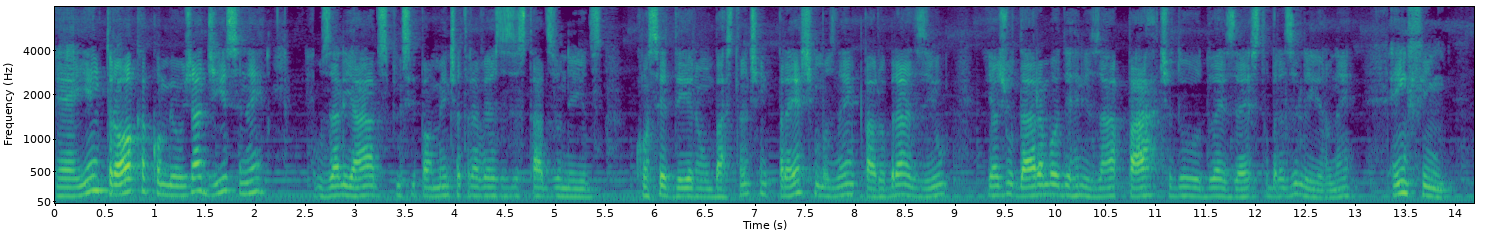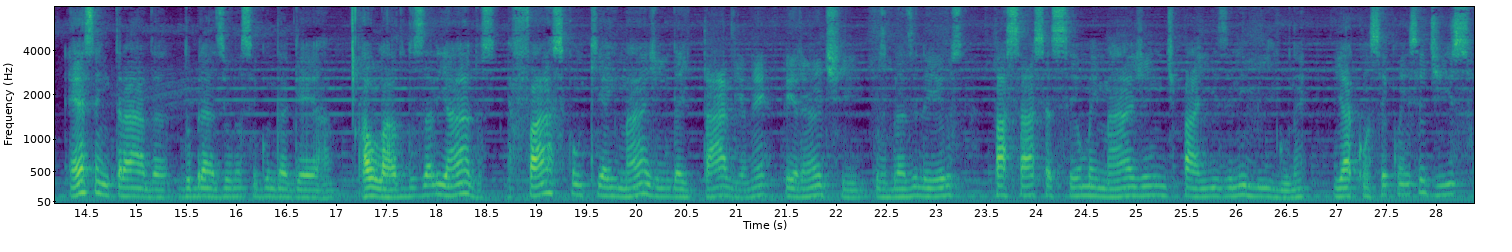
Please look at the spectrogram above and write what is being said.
É, e em troca, como eu já disse, né, os aliados, principalmente através dos Estados Unidos, concederam bastante empréstimos né, para o Brasil e ajudaram a modernizar parte do, do exército brasileiro. Né? Enfim, essa entrada do Brasil na Segunda Guerra ao lado dos aliados faz com que a imagem da Itália né, perante os brasileiros passasse a ser uma imagem de país inimigo. Né? E a consequência disso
